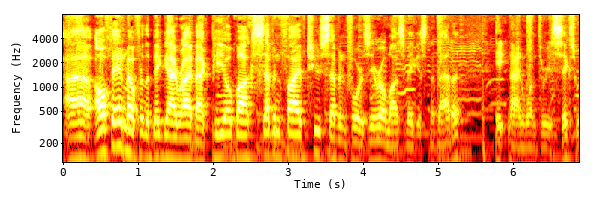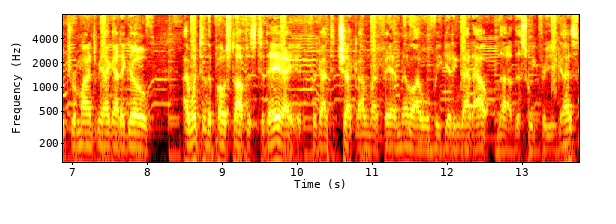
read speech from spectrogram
Uh, all fan mail for the big guy Ryback, P.O. Box 752740, Las Vegas, Nevada, 89136, which reminds me I got to go. I went to the post office today. I forgot to check on my fan mail. I will be getting that out uh, this week for you guys.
